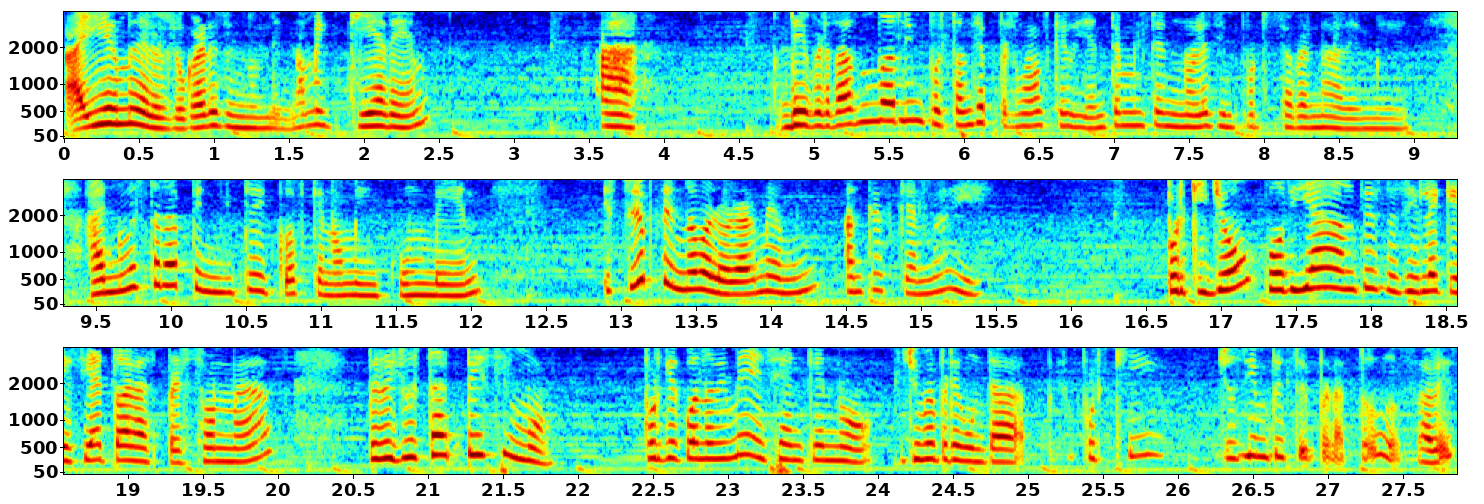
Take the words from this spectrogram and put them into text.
a irme de los lugares en donde no me quieren, a de verdad no darle importancia a personas que evidentemente no les importa saber nada de mí, a no estar pendiente de cosas que no me incumben. Estoy aprendiendo a valorarme a mí antes que a nadie. Porque yo podía antes decirle que sí a todas las personas, pero yo estaba pésimo. Porque cuando a mí me decían que no, yo me preguntaba, ¿pero por qué? Yo siempre estoy para todos, ¿sabes?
